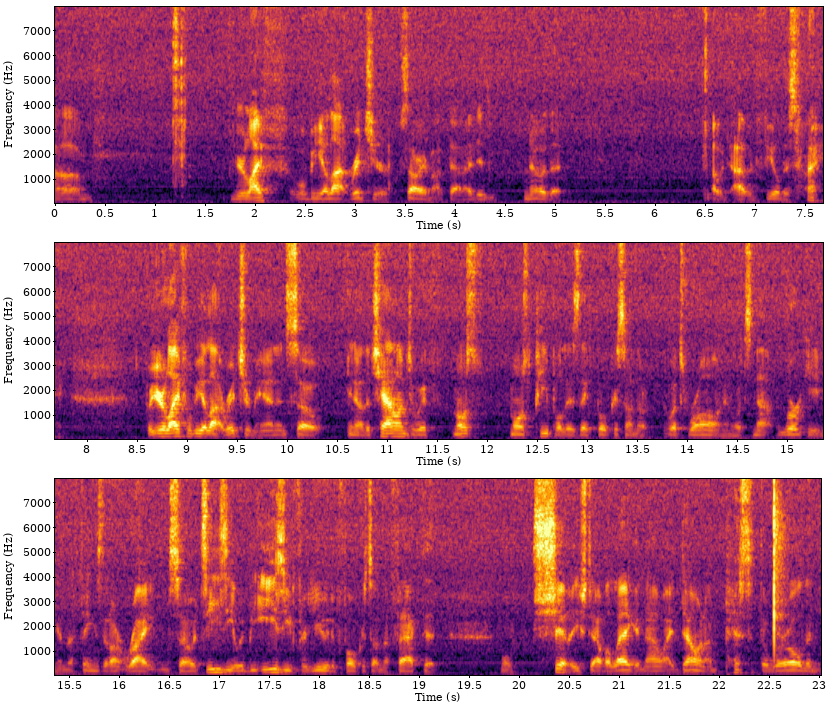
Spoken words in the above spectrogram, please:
um, your life will be a lot richer. Sorry about that. I didn't know that I would, I would feel this way. But your life will be a lot richer, man. And so, you know, the challenge with most most people is they focus on the, what's wrong and what's not working and the things that aren't right. And so it's easy. It would be easy for you to focus on the fact that, well, shit, I used to have a leg and now I don't. I'm pissed at the world and,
